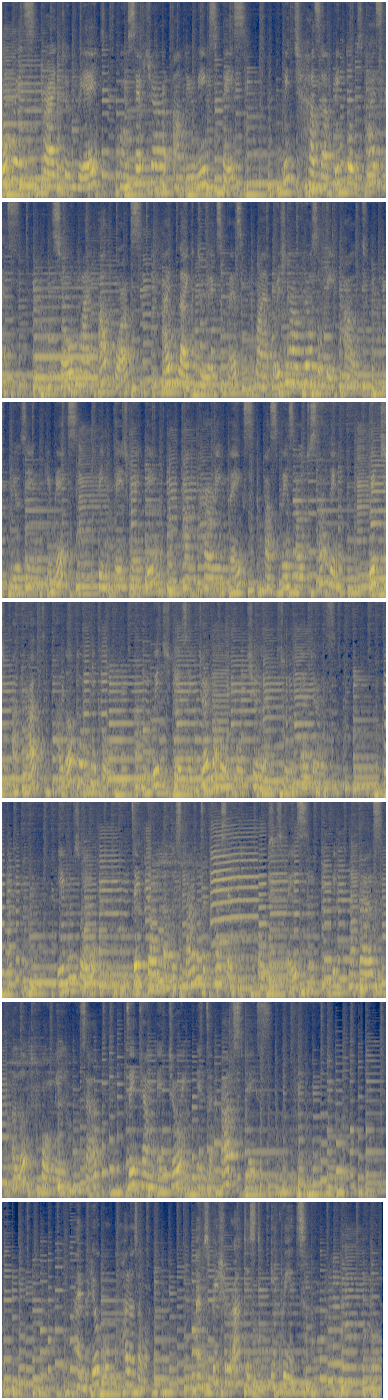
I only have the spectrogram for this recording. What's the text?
always try to create conceptual and unique space which has a bit of spiciness. So my artworks, I'd like to express my original philosophy out using gimmicks, vintage painting, and coloring makes a space outstanding, which attract a lot of people and which is enjoyable for children to elders. Even though they don't understand the concept of the space, it matters a lot for me that they can enjoy in the art space. I'm Ryoko Koharazawa. I'm spatial artist in Queens.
